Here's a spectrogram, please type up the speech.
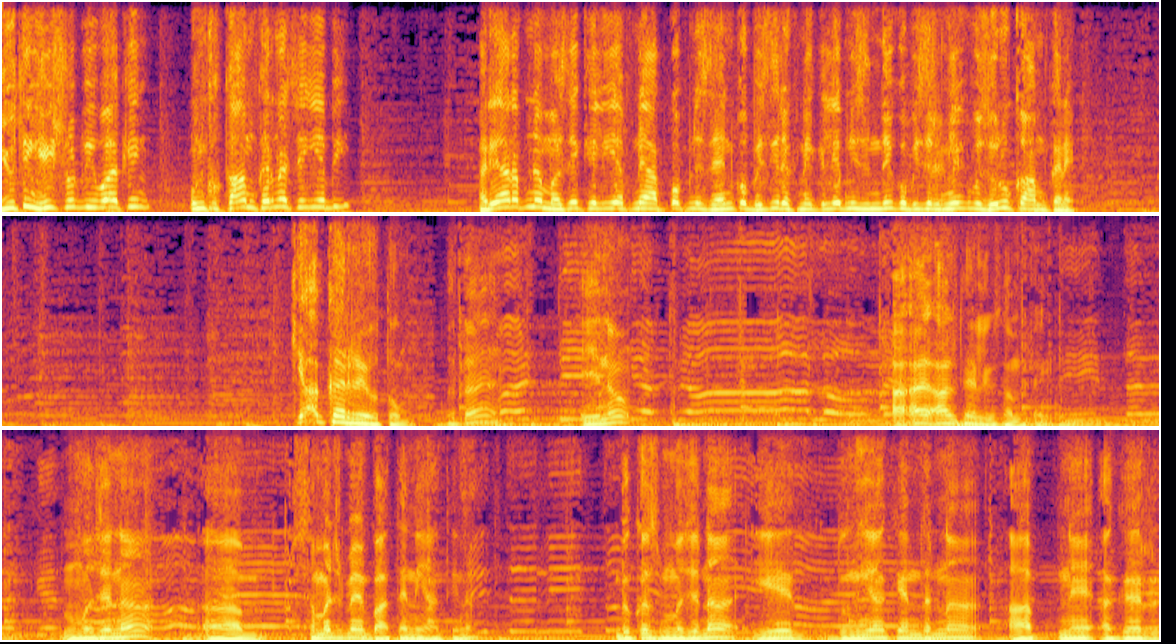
You think he should be working उनको काम करना चाहिए अभी? अरे यार अपने मज़े के लिए अपने आप को अपने जहन को बिज़ी रखने के लिए अपनी ज़िंदगी को बिज़ी रखने के लिए ज़रूर काम करें। क्या कर रहे हो तुम? पता है you know I tell you something मुझे ना uh, समझ में बातें नहीं आती ना। बिकॉज़ मुझे ना ये दुनिया के अंदर ना आपने अगर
